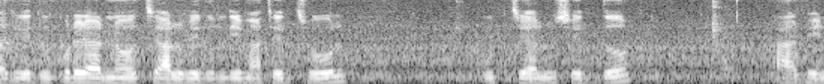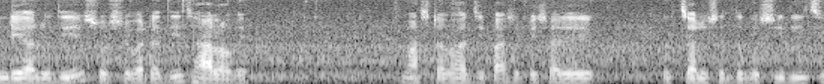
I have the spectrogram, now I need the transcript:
আজকে দুপুরে রান্না হচ্ছে আলু বেগুন দিয়ে মাছের ঝোল, উচ্ছে আলু সেদ্ধ আর ভেন্ডি আলু দিয়ে সর্ষে বাটা দিয়ে ঝাল হবে। মাছটা ভাজি পাশে প্রেশারে উচ্ছে আলু সেদ্ধ বসিয়ে দিয়েছি।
